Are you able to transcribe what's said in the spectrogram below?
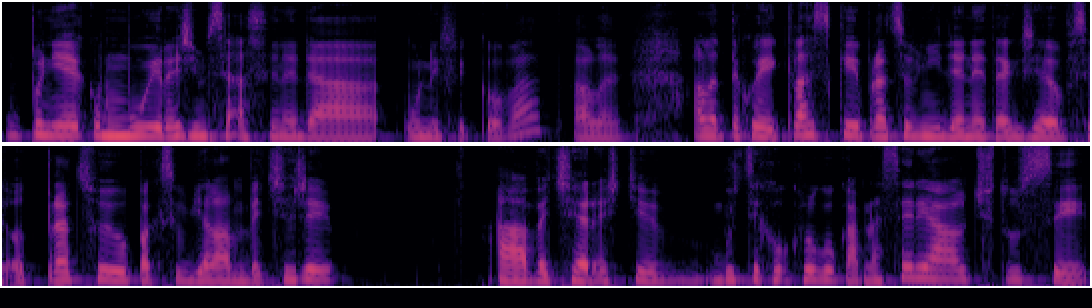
úplně jako můj režim se asi nedá unifikovat, ale, ale takový klasický pracovní den je tak, že si odpracuju, pak si udělám večeři, a večer ještě buď se chvilku koukám na seriál, čtu si,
